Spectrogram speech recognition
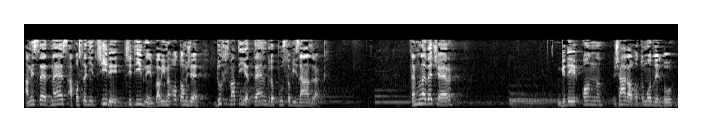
A my se dnes a poslední třídy, tři týdny bavíme o tom, že Duch Svatý je ten, kdo působí zázrak. Tenhle večer, kdy on žádal o tu modlitbu,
